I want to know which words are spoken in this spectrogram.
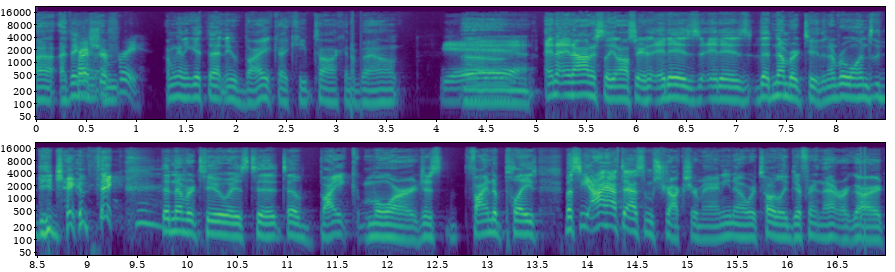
uh, I think I'm- pressure I'm, free I'm gonna get that new bike I keep talking about. Yeah Um, and and honestly, in all seriousness, it is it is the number two. The number one's the DJ thing. The number two is to to bike more. Just find a place. But see, I have to have some structure, man. You know, we're totally different in that regard.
